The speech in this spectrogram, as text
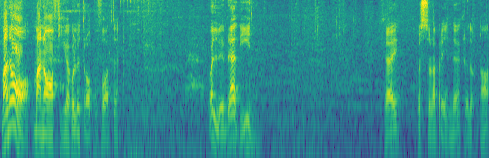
Ma no! Ma no, figa, quello è troppo forte. Quello è bravino. Ok, questo la prende, credo, no.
